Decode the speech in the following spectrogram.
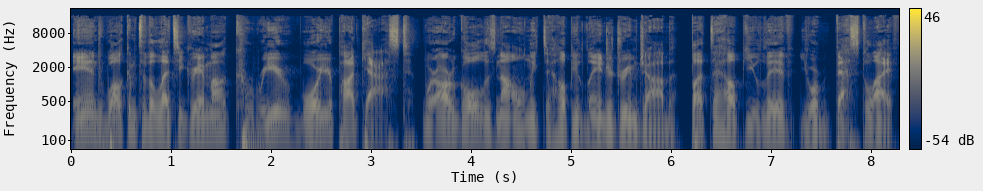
And welcome to the Let's Eat Grandma Career Warrior Podcast, where our goal is not only to help you land your dream job, but to help you live your best life.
